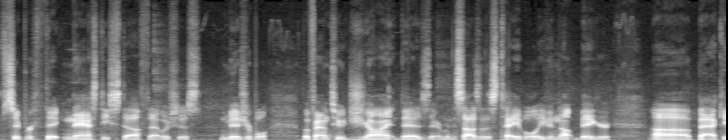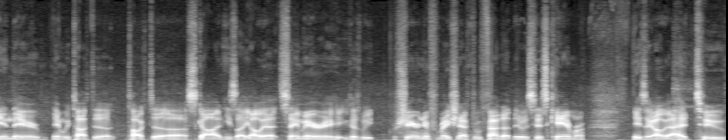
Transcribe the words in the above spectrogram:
super thick, nasty stuff that was just miserable. But found two giant beds there. I mean, the size of this table, even not bigger, uh, back in there. And we talked to talked to uh, Scott, and he's like, "Oh, yeah, that same area," because we were sharing information after we found out it was his camera. He's like, "Oh, I had two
